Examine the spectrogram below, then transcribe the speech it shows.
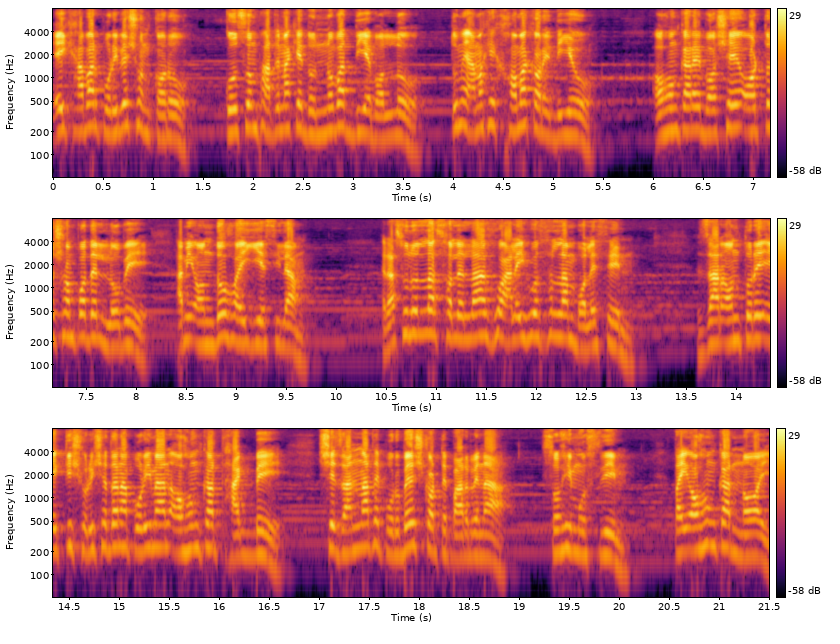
এই খাবার পরিবেশন করো। কুলসুম ফাতেমাকে ধন্যবাদ দিয়ে বলল, তুমি আমাকে ক্ষমা করে দিও। অহংকারে বসে অর্থ সম্পদের লোভে আমি অন্ধ হয়ে গিয়েছিলাম। রাসুলুল্লাহ সাল্লাহু আলহিহাসাল্লাম বলেছেন, যার অন্তরে একটি সরিষাদানা পরিমাণ অহংকার থাকবে, সে জান্নাতে প্রবেশ করতে পারবে না। সহি মুসলিম। তাই অহংকার নয়,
